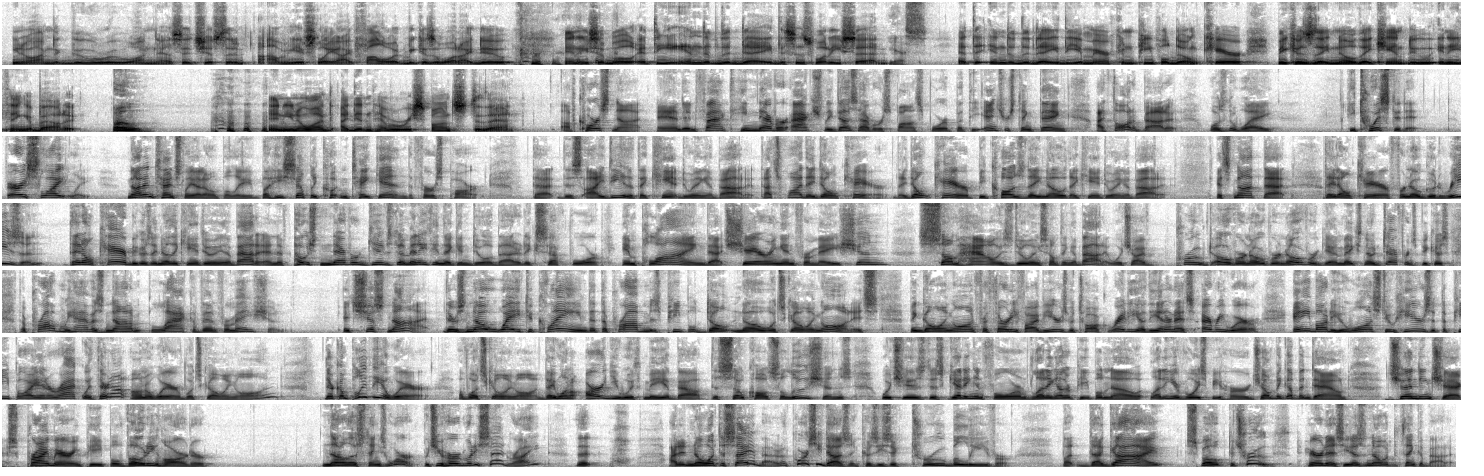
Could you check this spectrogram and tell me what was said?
you know, I'm the guru on this. It's just that obviously I follow it because of what I do. and he said, well, at the end of the day, this is what he said. Yes. At the end of the day, the American people don't care because they know they can't do anything about it. Boom. and you know what? I didn't have a response to that. Of course not. And in fact, he never actually does have a response for it. But the interesting thing I thought about it was the way he twisted it very slightly. Not intentionally, I don't believe, but he simply couldn't take in the first part that this idea that they can't do anything about it. That's why they don't care. They don't care because they know they can't do anything about it. It's not that they don't care for no good reason. They don't care because they know they can't do anything about it. And the host never gives them anything they can do about it except for implying that sharing information somehow is doing something about it, which I've proved over and over and over again makes no difference because the problem we have is not a lack of information. It's just not. There's no way to claim that the problem is people don't know what's going on. It's been going on for 35 years with talk radio. The internet's everywhere. Anybody who wants to hears that the people I interact with, they're not unaware of what's going on. They're completely aware of what's going on. They want to argue with me about the so called solutions, which is this getting informed, letting other people know, letting your voice be heard, jumping up and down, sending checks, primarying people, voting harder none of those things work. But you heard what he said, right? That I didn't know what to say about it. Of course he doesn't, because he's a true believer. But the guy spoke the truth. Here it is. He doesn't know what to think about it.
